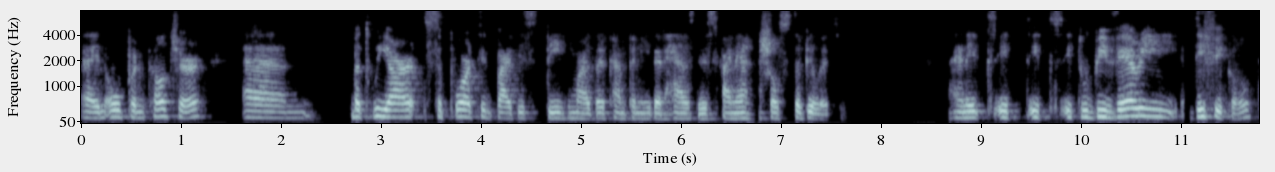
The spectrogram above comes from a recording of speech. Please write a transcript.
an open culture. Um, but we are supported by this big mother company that has this financial stability. And it, it, it, it would be very difficult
